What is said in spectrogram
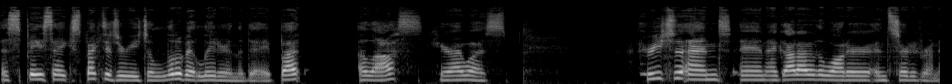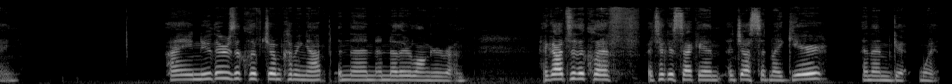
a space I expected to reach a little bit later in the day, but alas, here I was. I reached the end and I got out of the water and started running. I knew there was a cliff jump coming up and then another longer run. I got to the cliff, I took a second, adjusted my gear, and then get went.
